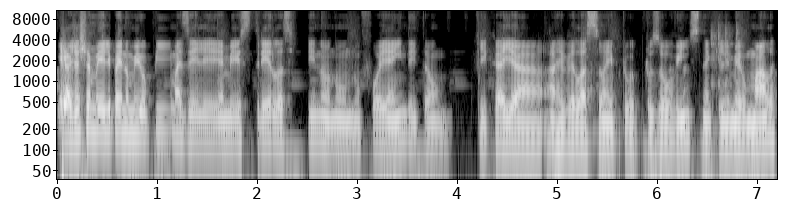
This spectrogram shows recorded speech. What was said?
E aí eu já chamei ele pra ir no miopia, mas ele é meio estrela, assim, não, não, não foi ainda, então fica aí a, a revelação aí pro, pros ouvintes, né? Que ele é meio mala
